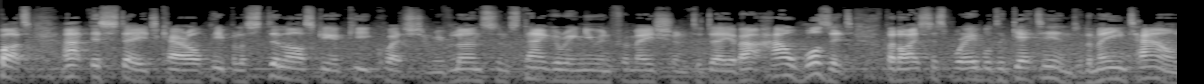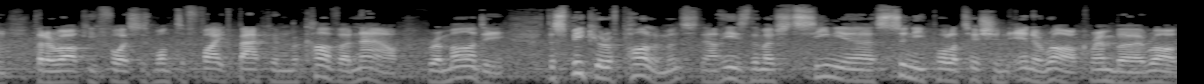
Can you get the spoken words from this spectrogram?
But at this stage, Carol, people are still asking a key question. We've learned some staggering new information today about how was it that ISIS were able to get into the main town that Iraqi forces want to fight back and recover now, Ramadi. The Speaker of Parliament. Now, he's the most senior Sunni politician in Iraq. Remember, Iraq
